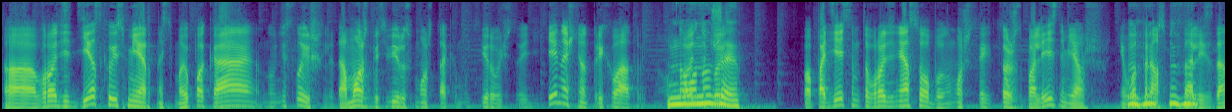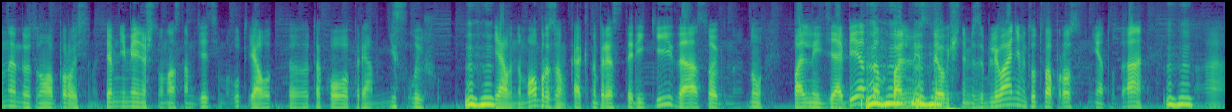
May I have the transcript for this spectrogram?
А, вроде детскую смертность мы пока ну, не слышали. Да, может быть, вирус может так и мутировать, что и детей начнет прихватывать. Но вроде он бы уже. По, по детям-то вроде не особо. Ну, может, тоже с болезнью, я уж не вот прям специалист, да, наверное, в этом вопросе. Но тем не менее, что у нас там дети мрут, я вот э, такого прям не слышу явным образом, как, например, старики, да, особенно, ну, больные диабетом, больные с легочными заболеваниями, тут вопросов нету, да. А,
